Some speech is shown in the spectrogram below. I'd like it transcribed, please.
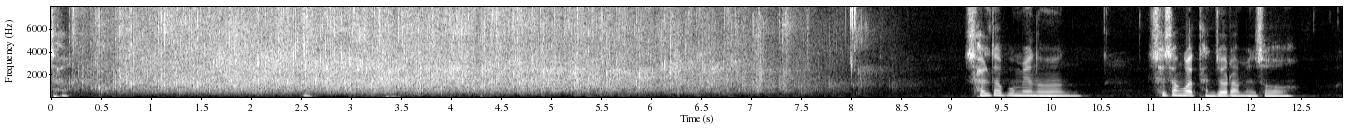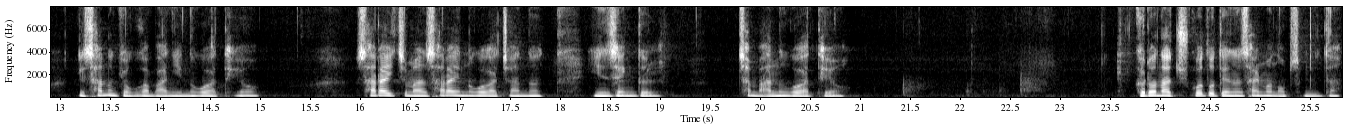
사, 살다 보면은 세상과 단절하면서 사는 경우가 많이 있는 것 같아요. 살아있지만 살아있는 것 같지 않은 인생들 참 많은 것 같아요. 그러나 죽어도 되는 삶은 없습니다.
